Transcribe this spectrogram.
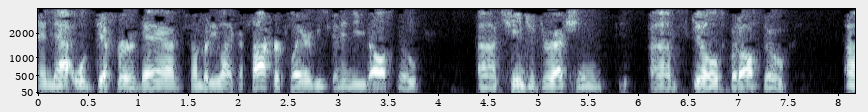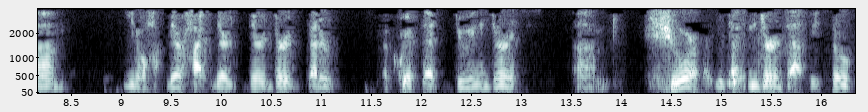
and that will differ than somebody like a soccer player who's going to need also uh, change of direction um, skills, but also um, you know they're high, they're they're better equipped at doing endurance um, Sure. as endurance athletes. So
